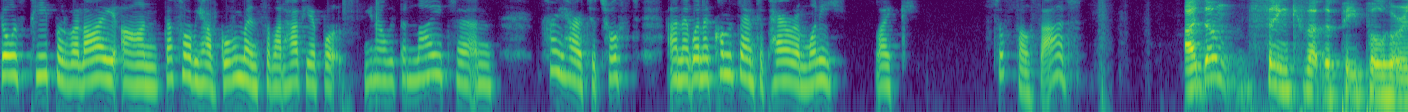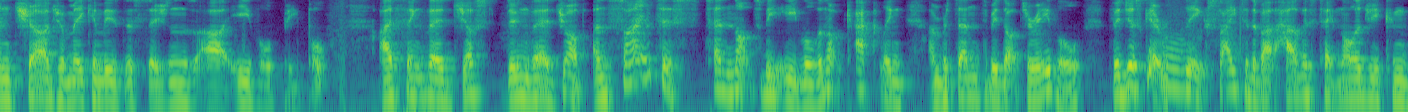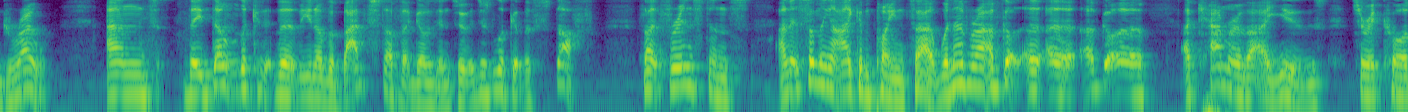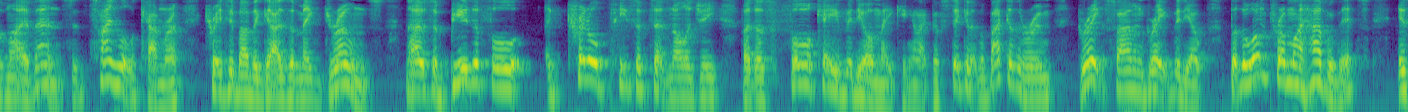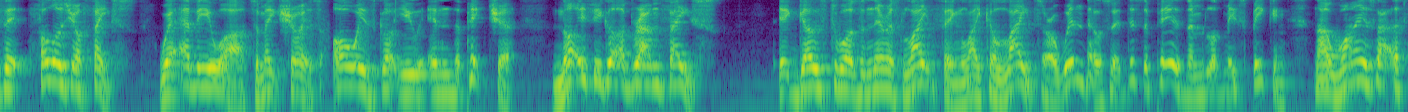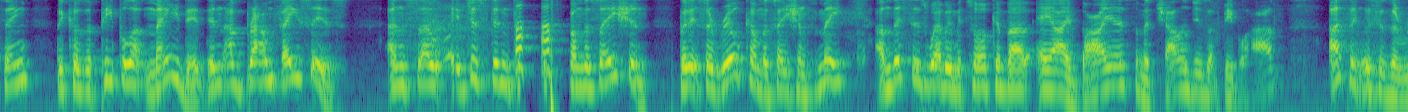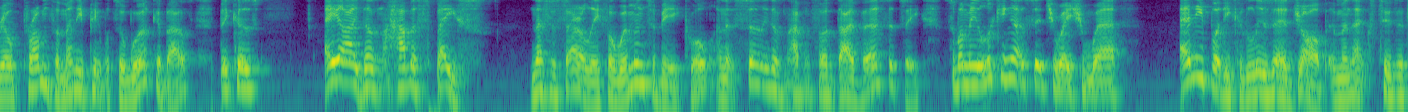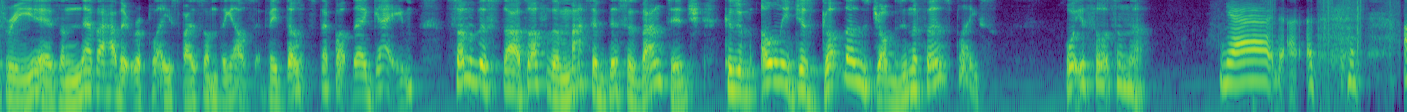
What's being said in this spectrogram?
those people rely on that's why we have governments and what have you but you know we've been lied to and it's very hard to trust. And when it comes down to power and money like it's just so sad. I don't think that the people who are in charge of making these decisions are evil people. I think they're just doing their job. And scientists tend not to be evil. They're not cackling and pretending to be Dr. Evil. They just get hmm. really excited about how this technology can grow. And they don't look at the you know the bad stuff that goes into it, they just look at the stuff. It's like for instance, and it's something I can point out whenever I, I've got a, a I've got a a camera that I use to record my events. a tiny little camera created by the guys that make drones. Now, it's a beautiful, incredible piece of technology that does 4K video making, and I can stick it at the back of the room. Great sound, great video. But the one problem I have with it is it follows your face wherever you are to make sure it's always got you in the picture. Not if you've got a brown face it goes towards the nearest light thing, like a light or a window, so it disappears in the middle of me speaking. Now, why is that a thing? Because the people that made it didn't have brown faces. And so it just didn't conversation. But it's a real conversation for me. And this is where when we talk about AI bias and the challenges that people have, I think this is a real problem for many people to work about because AI doesn't have a space necessarily for women to be equal, and it certainly doesn't have it for diversity. So when we're looking at a situation where anybody could lose their job in the next two to three years and never have it replaced by something else if they don't step up their game, some of us start off with a massive disadvantage because we've only just got those jobs in the first place. What are your thoughts on that? Yeah,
